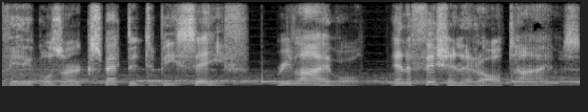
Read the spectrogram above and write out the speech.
vehicles are expected to be safe, reliable, and efficient at all times.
